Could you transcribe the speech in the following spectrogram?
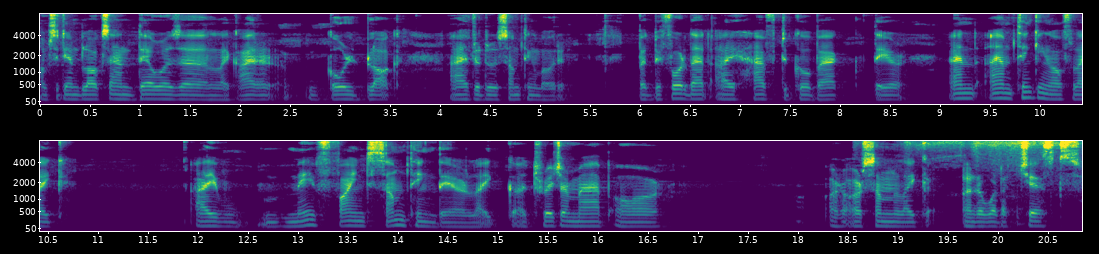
obsidian blocks and there was a like iron gold block I have to do something about it. But before that I have to go back there. And I am thinking of like I may find something there like a treasure map or or, or some like underwater chests.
